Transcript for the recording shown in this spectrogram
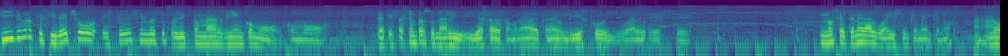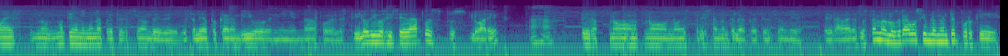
Sí, yo creo que sí. De hecho, estoy haciendo este proyecto más bien como, como satisfacción personal y, ya sabes, a manera de tener un disco y igual, este, no sé, tener algo ahí simplemente, ¿no? No es, no, no tiene ninguna pretensión de, de, salir a tocar en vivo ni nada por el estilo. Digo, si se da, pues, pues lo haré. Ajá. Pero no, no, no es precisamente la pretensión de, grabar estos temas. Los grabo simplemente porque,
